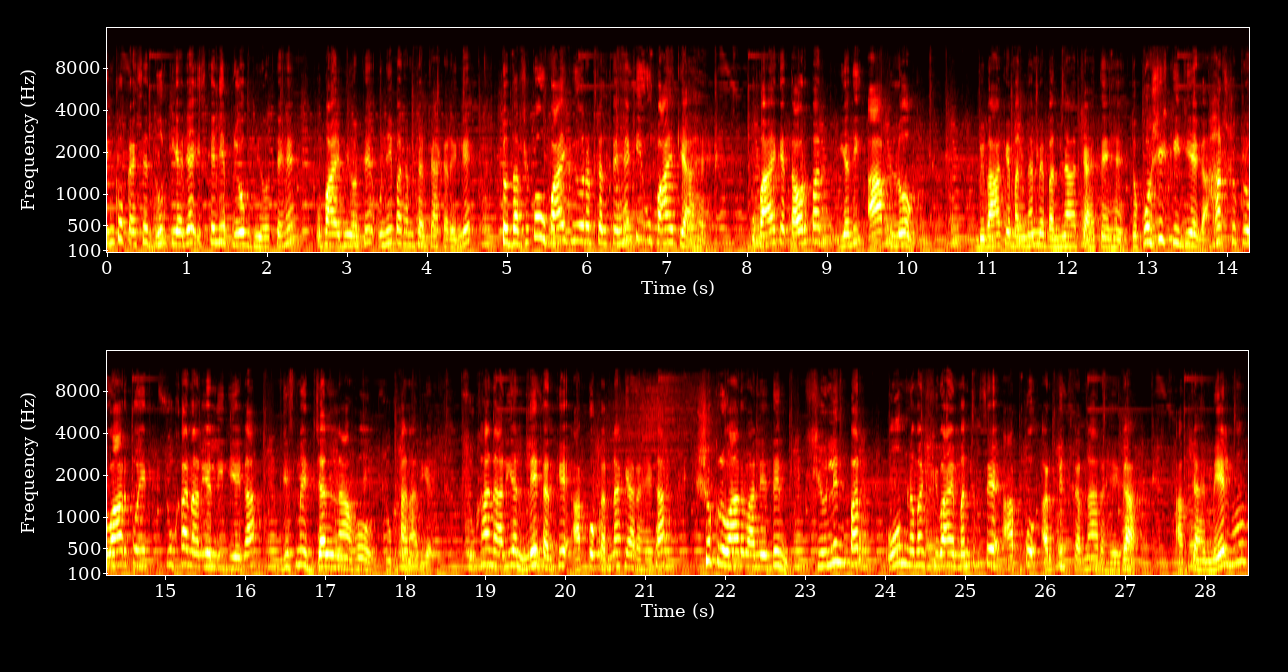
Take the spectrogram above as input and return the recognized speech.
इनको कैसे दूर किया जाए, इसके लिए प्रयोग भी होते हैं, उपाय भी होते हैं, उन्हीं पर हम चर्चा करेंगे। तो दर्शकों, उपाय की ओर अब चलते हैं कि उपाय क्या है। उपाय के तौर पर यदि आप लोग विवाह के बंधन में बंधना चाहते हैं तो कोशिश कीजिएगा, हर शुक्रवार को एक सूखा नारियल लीजिएगा, जिसमें जल ना हो, सूखा नारियल। सूखा नारियल ले करके आपको करना क्या रहेगा? शुक्रवार वाले दिन शिवलिंग पर ओम नमः शिवाय मंत्र से आपको अर्पित करना रहेगा। आप चाहे मेल हो,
